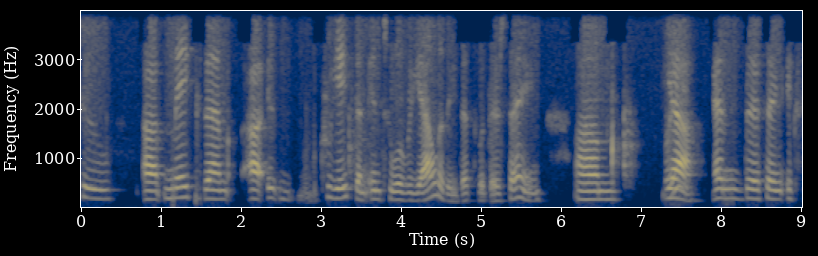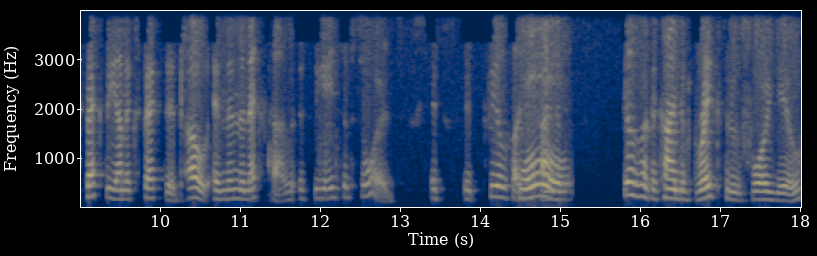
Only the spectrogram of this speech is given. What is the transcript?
to uh, make them uh, create them into a reality. That's what they're saying. Um, yeah, and they're saying expect the unexpected. Oh, and then the next card is the Ace of Swords. It's it feels like Whoa. kind of feels like a kind of breakthrough for you.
